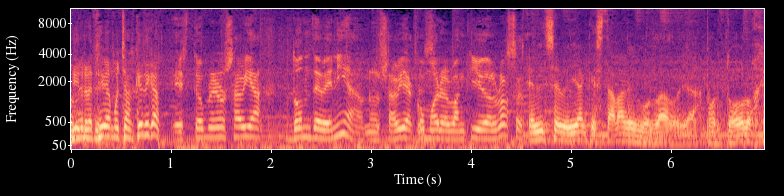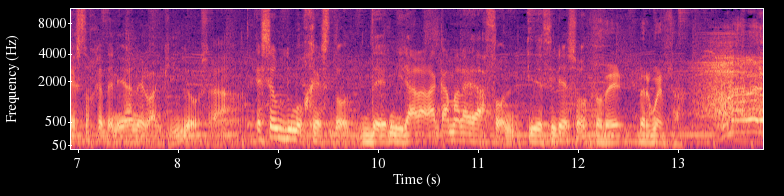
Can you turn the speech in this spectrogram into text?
y recibe muchas críticas. Este hombre no sabía dónde venía, no sabía cómo era el banquillo del Barça. Él se veía que estaba desbordado ya por todos los gestos que tenía en el banquillo. O sea, ese último gesto de mirar a la cámara de Azón y decir eso. De vergüenza. Una vergüenza, una vergüenza.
